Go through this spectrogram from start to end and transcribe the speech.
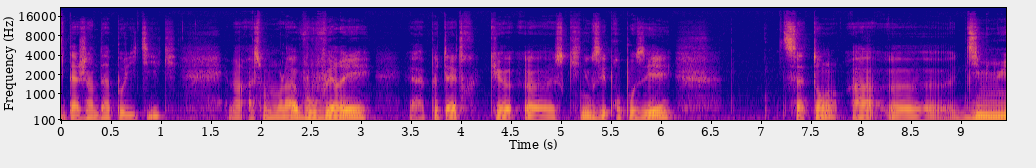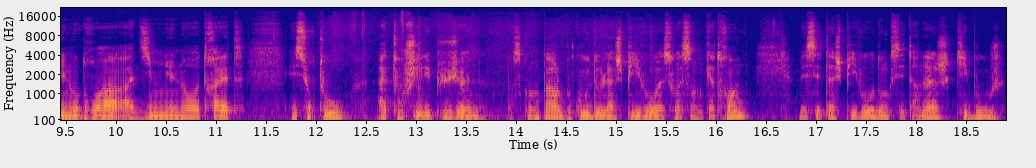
d'agenda politique, eh bien à ce moment-là, vous verrez euh, peut-être que ce qui nous est proposé s'attend à diminuer nos droits, à diminuer nos retraites, et surtout à toucher les plus jeunes. Parce qu'on parle beaucoup de l'âge pivot à 64 ans, mais cet âge pivot, donc c'est un âge qui bouge.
